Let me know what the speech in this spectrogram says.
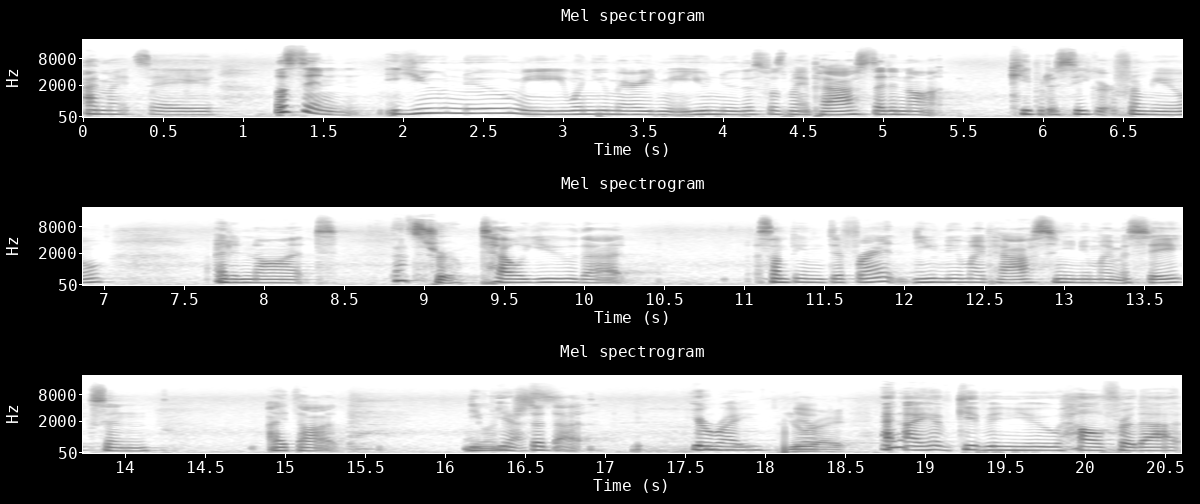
I might say, listen, you knew me when you married me. You knew this was my past. I did not keep it a secret from you. I did not That's true. tell you that something different. You knew my past and you knew my mistakes, and I thought you Yes. understood that. You're right. Mm-hmm. You're Yep. right. And I have given you hell for that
